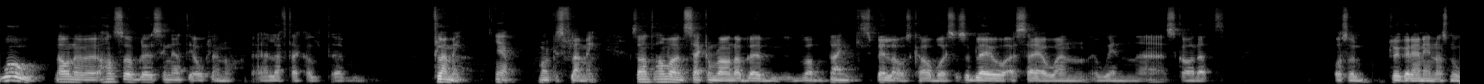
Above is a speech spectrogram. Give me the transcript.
Wow! Navnet Han som ble signert i Oakland nå. eh, Left tackle til Fleming. Yeah. Marcus Fleming. Sant? Han var en second rounder, ble, var bankspiller hos Cowboys, og så ble jo Asaya Wynn, Wynn eh, skadet. Og så plugger de han inn hos nå,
